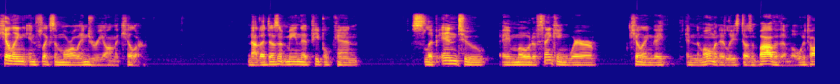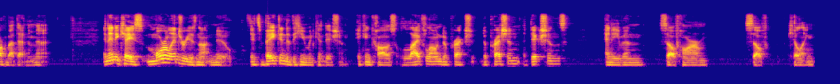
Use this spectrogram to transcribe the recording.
Killing inflicts a moral injury on the killer. Now, that doesn't mean that people can slip into a mode of thinking where killing they in the moment at least doesn't bother them but we'll talk about that in a minute. In any case moral injury is not new. It's baked into the human condition. It can cause lifelong depression, depression addictions and even self-harm self-killing.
